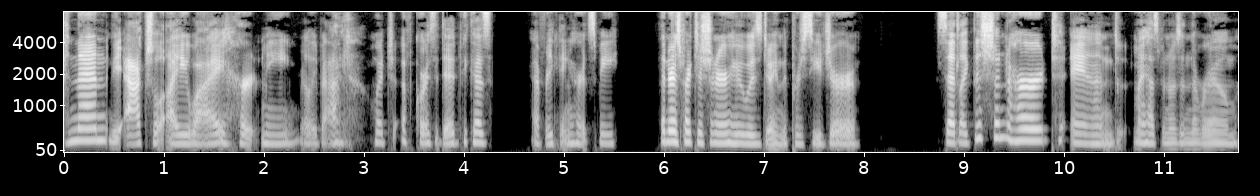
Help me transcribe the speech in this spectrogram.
And then the actual IUI hurt me really bad, which of course it did because everything hurts me. The nurse practitioner who was doing the procedure said, like, this shouldn't hurt. And my husband was in the room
